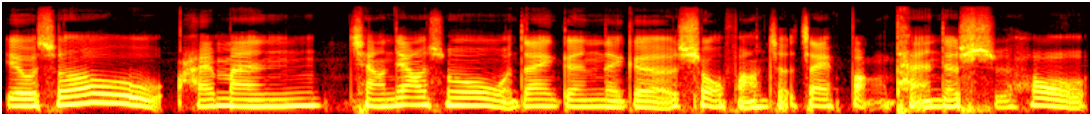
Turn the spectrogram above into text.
有时候还蛮强调说，我在跟那个受访者在访谈的时候，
